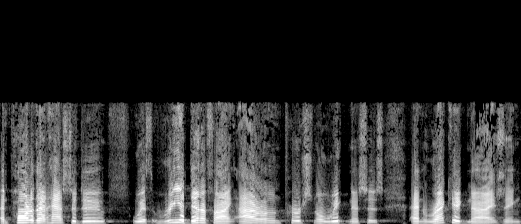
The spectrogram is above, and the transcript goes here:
and part of that has to do with re identifying our own personal weaknesses and recognizing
